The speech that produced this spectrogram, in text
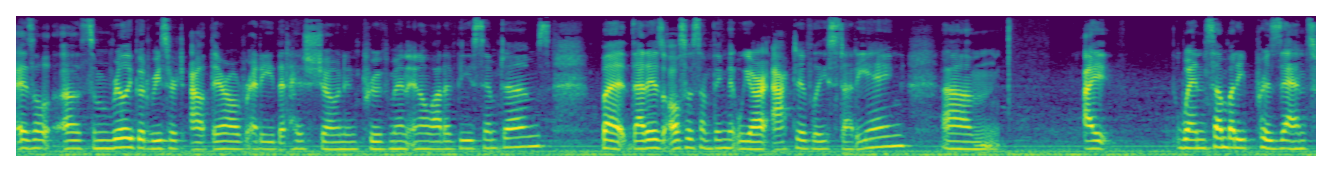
is a, uh, some really good research out there already that has shown improvement in a lot of these symptoms, but that is also something that we are actively studying. Um, I, when somebody presents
